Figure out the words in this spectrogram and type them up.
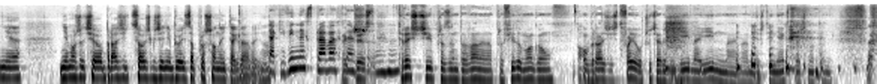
nie, nie możecie obrazić coś, gdzie nie byłeś zaproszony i tak dalej. No. Tak, i w innych sprawach Tak, też... jest, mhm. treści prezentowane na profilu mogą obrazić twoje uczucia religijne i inne. Tam, jeśli nie chcesz, no to nie.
